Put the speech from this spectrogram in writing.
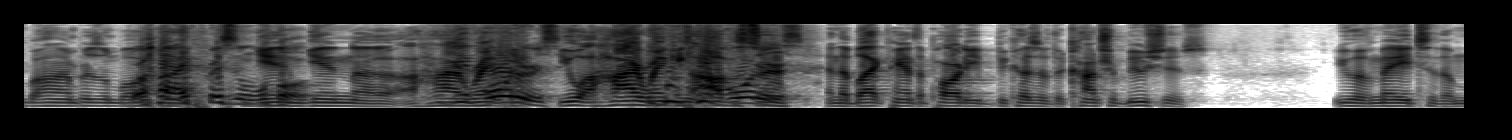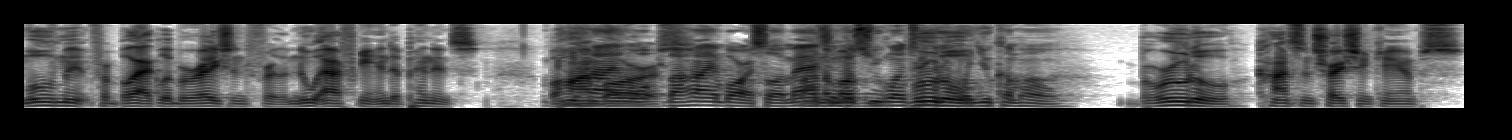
Behind prison walls, Behind prison walls. getting uh, a high rank. orders. You a high ranking officer orders. in the Black Panther Party because of the contributions you have made to the movement for Black liberation for the new African independence behind, wa- bars, Behind bars. So imagine what you want to do when you come home. brutal concentration camps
